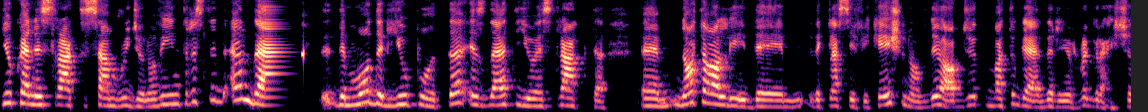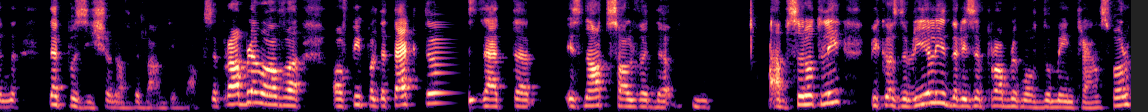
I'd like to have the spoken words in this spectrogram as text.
you can extract some region of interest, and then the model you put is that you extract um, not only the, the classification of the object, but together in regression, the position of the bounding box. The problem of, uh, of people detector is that uh, is not solved uh, Absolutely, because really there is a problem of domain transfer.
